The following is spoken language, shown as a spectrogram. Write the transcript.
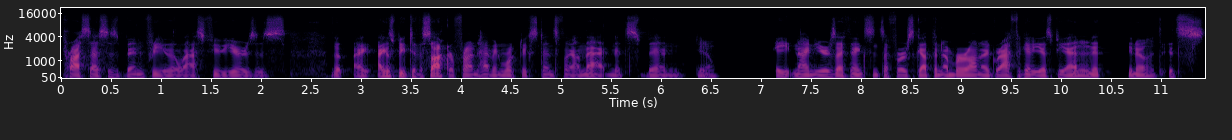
process has been for you the last few years. Is I, I can speak to the soccer front, having worked extensively on that, and it's been you know eight nine years, I think, since I first got the number on a graphic at ESPN, and it you know it, it's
